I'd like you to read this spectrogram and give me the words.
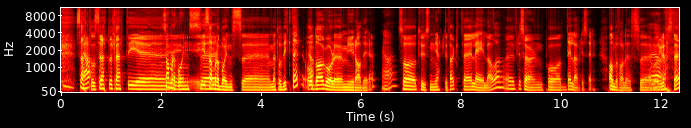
setter Ja. oss rett og slett i eh, I samlebåndsmetodikk der, og Ja. da går det mye radigere. ja. Så tusen hjertelig takk til Leila, da, eh, frisøren på Della frisør. Anbefales på det grøvste.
